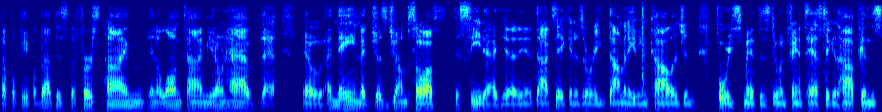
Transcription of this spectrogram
couple people about this. The first time in a long time, you don't have the, you know, a name that just jumps off the seat at you. you know, Dox Aitken is already dominating college, and Forry Smith is doing fantastic at Hopkins.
